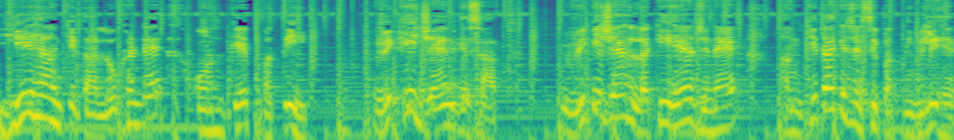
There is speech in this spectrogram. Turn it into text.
ये है अंकिता लोखंडे, उनके पति विकी जैन के साथ। विकी जैन लकी है जिन्हें अंकिता के जैसी पत्नी मिली है।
